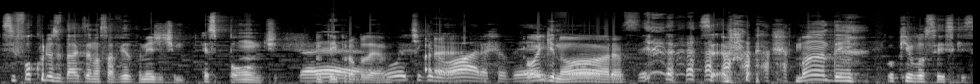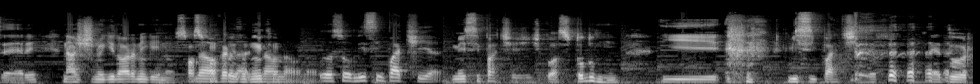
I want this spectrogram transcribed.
se for curiosidade da nossa vida também, a gente responde. É, não tem problema. Ou te ignora é, também. Ou ignora. Mandem o que vocês quiserem. Não, a gente não ignora ninguém, não. Só se não, for uma verdade, coisa muito. Não, não, não. Eu sou Miss Simpatia. Miss Simpatia, a gente gosta de todo mundo. E. Miss Simpatia. é duro.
